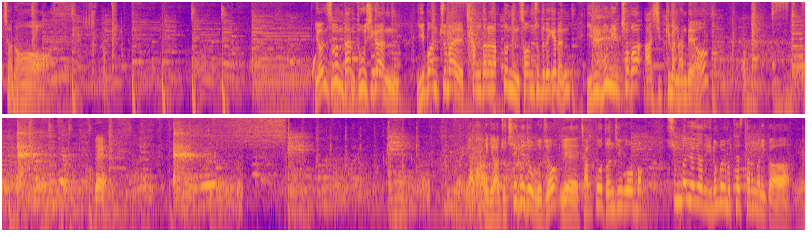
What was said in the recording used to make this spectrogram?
저런. 연습은 단 2시간. 이번 주말 창단을 앞둔 선수들에게는 1분 1초가 아쉽기만 한데요. 네. 야, 이게 아주 체계적으로 그죠? 예, 잡고 던지고 막 순발력이라도 이런 걸뭐 테스트하는 거니까. 예.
